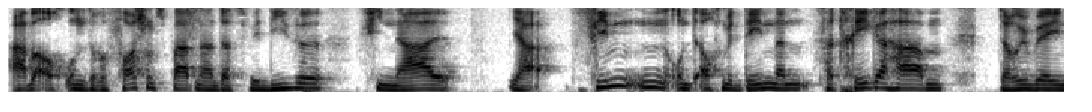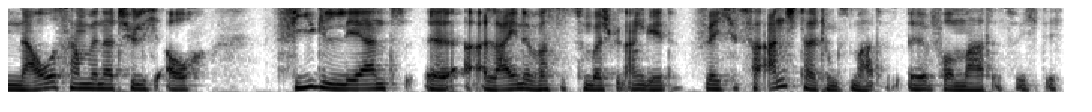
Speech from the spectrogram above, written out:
aber auch unsere Forschungspartner, dass wir diese final ja, finden und auch mit denen dann Verträge haben. Darüber hinaus haben wir natürlich auch viel gelernt, äh, alleine was es zum Beispiel angeht, welches Veranstaltungsformat äh, ist wichtig.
